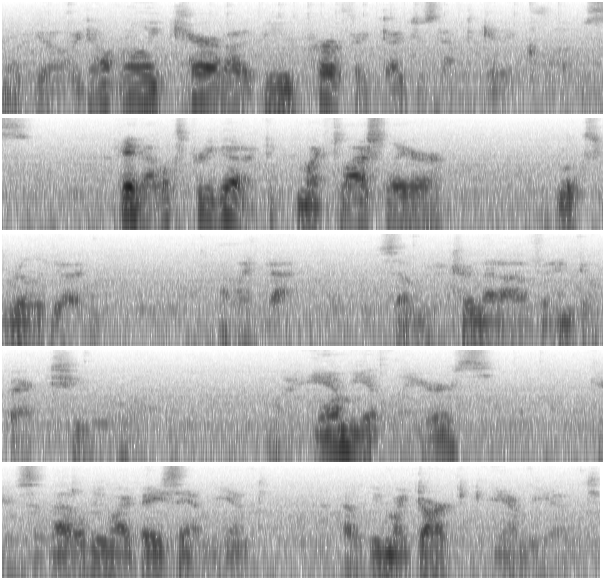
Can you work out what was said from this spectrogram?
There we go. I don't really care about it being perfect. I just have to get it close. Okay, that looks pretty good. I think my flash layer looks really good. I like that. So I'm going to turn that off and go back to ambient layers. Okay, so that'll be my base ambient. That'll be my dark ambient.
